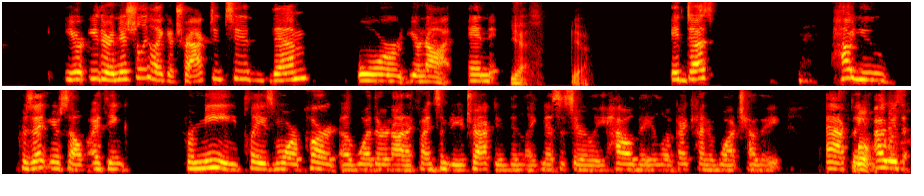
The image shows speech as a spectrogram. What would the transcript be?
you're either initially like attracted to them or you're not. And yes yeah, it does how you present yourself, I think for me plays more a part of whether or not I find somebody attractive than like necessarily how they look. I kind of watch how they act. Like Well- I was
